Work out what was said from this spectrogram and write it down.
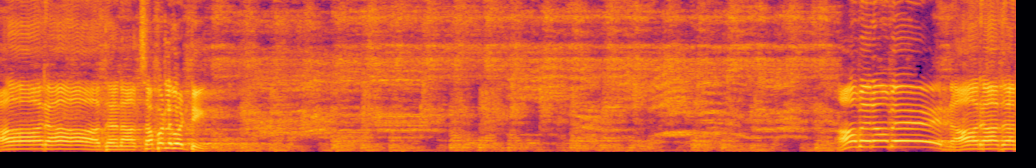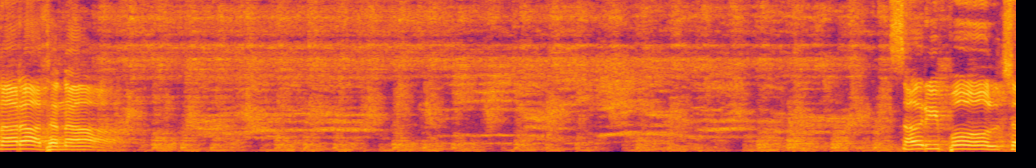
ఆరాధన చప్పట్లు కొట్టి. ఆమె ఆమె ఆరాధన ఆరాధన. సరిపోల్చ.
